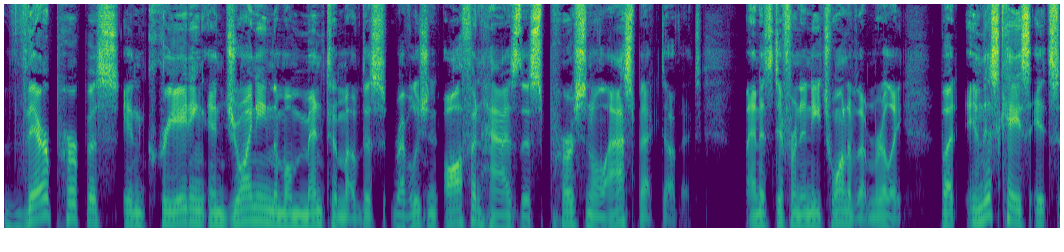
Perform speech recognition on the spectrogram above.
their purpose in creating and joining the momentum of this revolution often has this personal aspect of it. And it's different in each one of them, really. But in this case, it's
